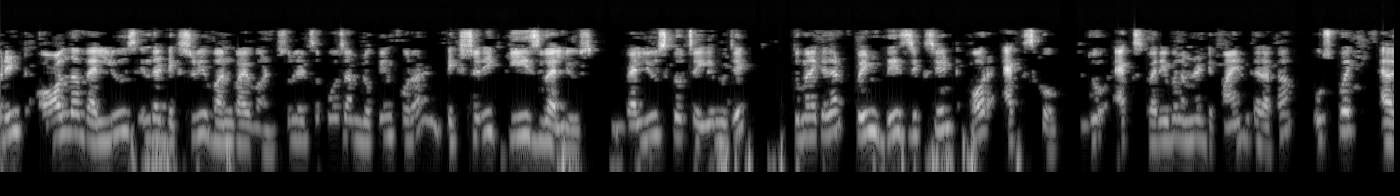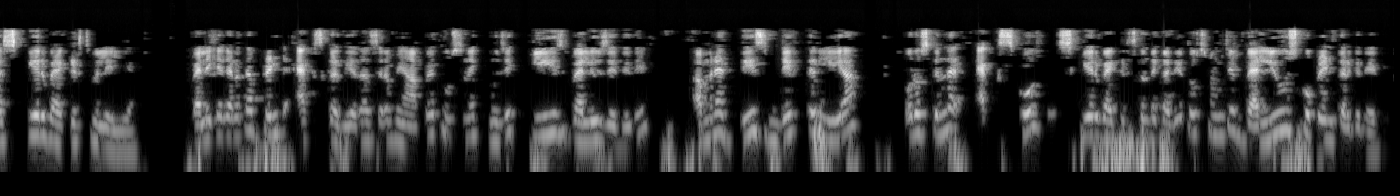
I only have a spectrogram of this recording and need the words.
print all the values in the dictionary one by one. So, let's suppose I'm looking for a dictionary keys values. Values को चाहिए मुझे? तो मैंने करा print this dictionary और x को. जो x वेरिएबल हमने डिफाइन करा था, उसको एक स्क्वायर ब्रैकेट्स में ले लिया। पहले क्या करा था? प्रिंट x कर दिया था सिर्फ़ यहाँ पे तो उसने मुझे कीज वैल्यूज़ दे दी थी। अब मैंने दिस डिक्ट लिया और उसके अंदर x को स्क्वायर ब्रैकेट्स के अंदर कर दिया तो उसने मुझे वैल्यूज़ को प्रिंट करके दे दिया।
